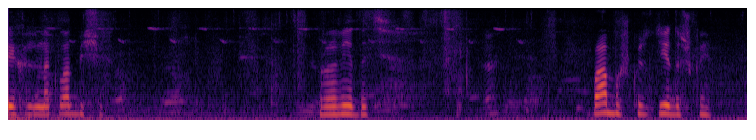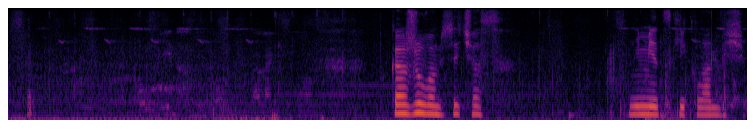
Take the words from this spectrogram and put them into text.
приехали на кладбище проведать бабушку с дедушкой. Покажу вам сейчас немецкие кладбища.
